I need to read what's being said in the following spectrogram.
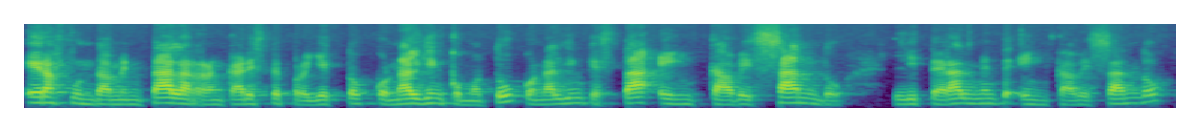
era fundamental arrancar este proyecto con alguien como tú, con alguien que está encabezando, literalmente encabezando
